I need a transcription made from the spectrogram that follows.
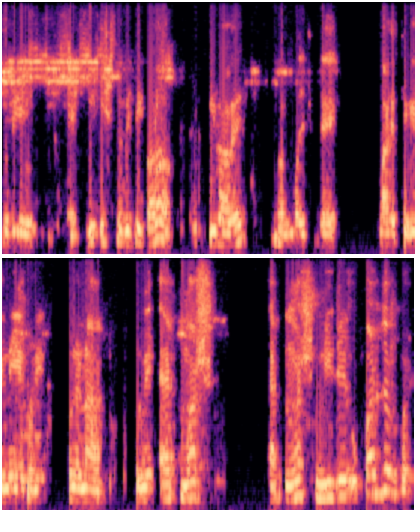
তুমি ইষ্টভীতি করো? কীভাবে? বলছে যে, বাড়ি থেকে নিয়ে করি বলে, না, তুমি এক মাস এক মাস নিজে উপার্জন করে,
